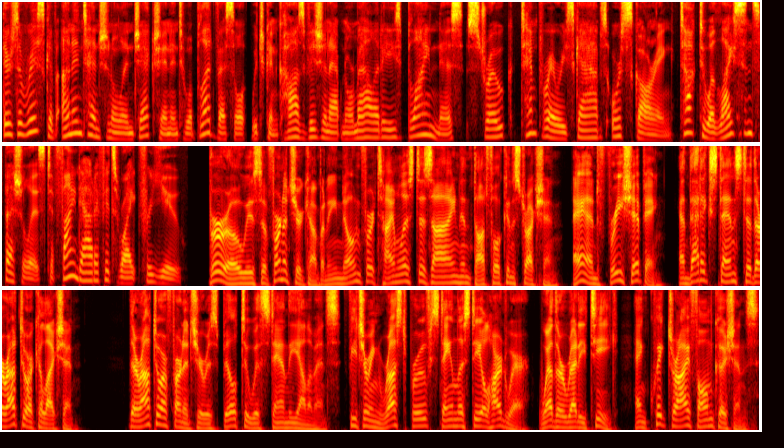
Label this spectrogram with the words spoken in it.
There's a risk of unintentional injection into a blood vessel, which can cause vision abnormalities, blindness, stroke, temporary scabs, or scarring. Talk to a licensed specialist to find out if it's right for you. Burrow is a furniture company known for timeless design and thoughtful construction, and free shipping, and that extends to their outdoor collection. Their outdoor furniture is built to withstand the elements, featuring rust proof stainless steel hardware, weather ready teak, and quick dry foam cushions.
